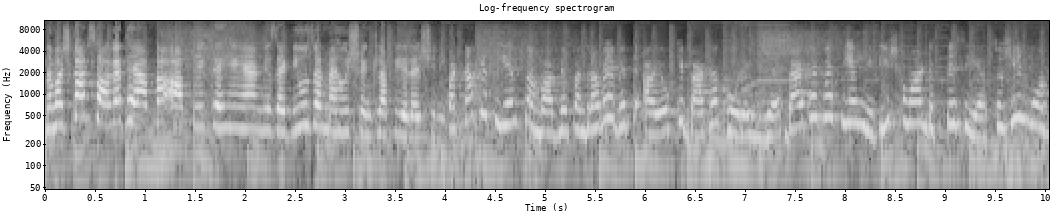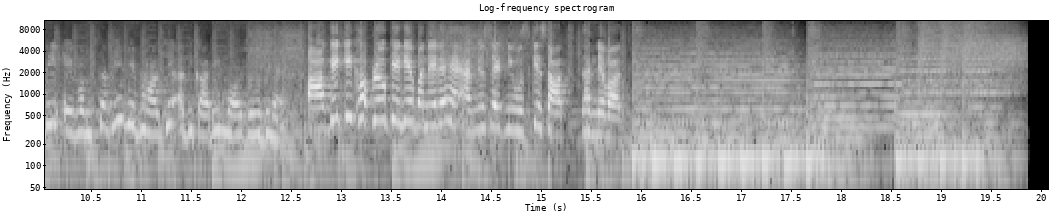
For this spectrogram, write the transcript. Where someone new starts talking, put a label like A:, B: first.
A: नमस्कार स्वागत है आपका। आप देख रहे हैं म्यूज़िक न्यूज़ और मैं हूँ श्रृंखला प्रियदर्शिनी।
B: पटना के सीएम संवाद में पंद्रहवें वित्त आयोग की बैठक हो रही है। बैठक में CM Nitish Kumar deputy CM Sushil Modi एवं सभी विभागीय अधिकारी मौजूद हैं।
A: आगे की खबरों के लिए बने रहे एम्यूसेट न्यूज़ के साथ। धन्यवाद।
